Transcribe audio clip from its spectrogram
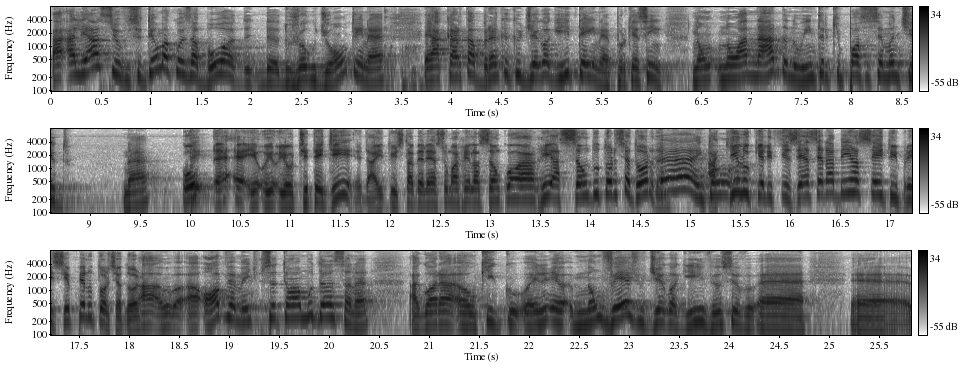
Aliás, Silvio, se tem uma coisa boa do jogo de ontem, né? É a carta branca que o Diego Aguirre tem, né? Porque, assim, não, não há nada no Inter que possa ser mantido, né? Ou, é, é, eu, eu, te entendi, daí tu estabelece uma relação com a reação do torcedor, né? É, então, Aquilo que ele fizesse era bem aceito, em princípio, pelo torcedor. A, a, obviamente precisa ter uma mudança, né? Agora, o que. Eu não vejo o Diego Aguirre, viu, Silvio? É, é,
